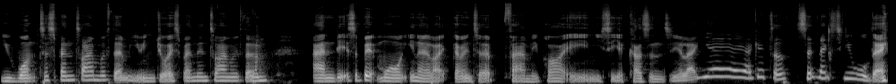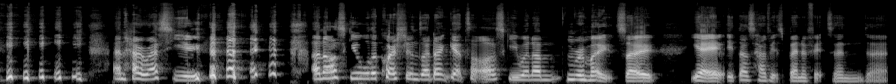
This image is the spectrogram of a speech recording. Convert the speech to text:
you want to spend time with them, you enjoy spending time with them. And it's a bit more, you know, like going to a family party and you see your cousins and you're like, yay, I get to sit next to you all day and harass you and ask you all the questions I don't get to ask you when I'm remote. So, yeah, it, it does have its benefits and uh,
